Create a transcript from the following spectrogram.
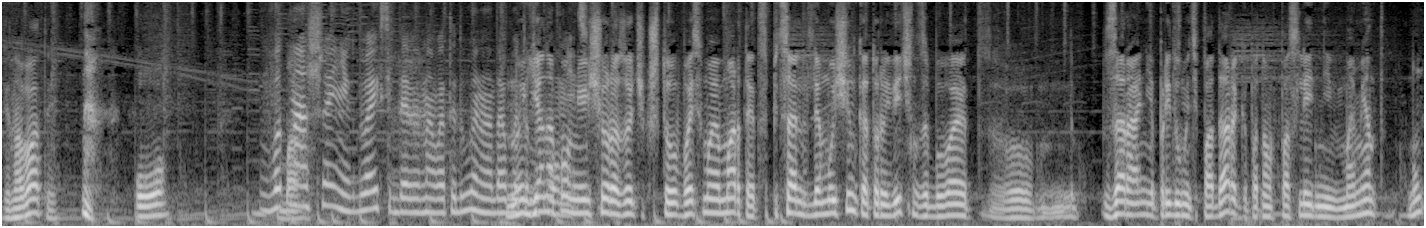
Виноватый? О, В отношениях двоих всегда виноваты двое, надо об Ну, этом я помнить. напомню еще разочек, что 8 марта это специально для мужчин, которые вечно забывают э, заранее придумать подарок, и потом в последний момент, ну,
